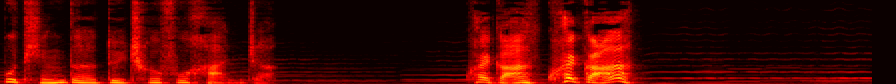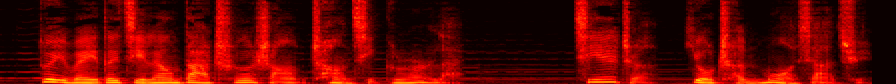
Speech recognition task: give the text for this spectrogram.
不停地对车夫喊着：“快赶，快赶！”队尾的几辆大车上唱起歌来，接着又沉默下去。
